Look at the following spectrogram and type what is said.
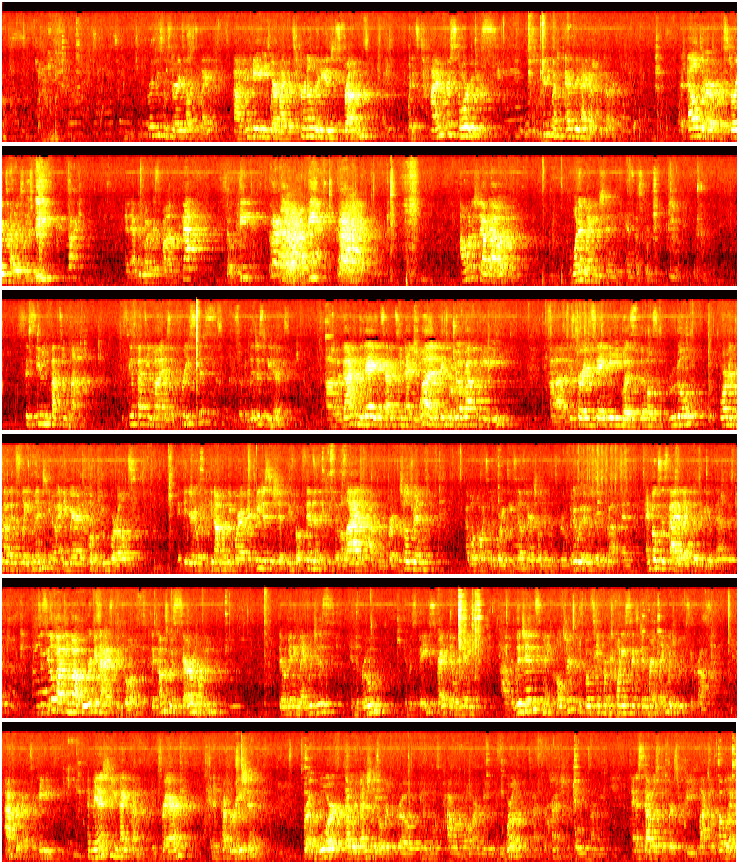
We're gonna do some storytelling tonight. Um, in Haiti, where my maternal lineage is from, when it's time for stories, pretty much every night after dark, the elder or the storyteller says, krik, and everyone responds, krak. So peek, peek. I want to shout out one of my Haitian ancestors, Cecile Fatiman. Cecile Fatiman is a priestess, religious leader. Um, back in the day, in 1791, things were real rough in Haiti. Uh, historians say Haiti was the most brutal form of enslavement, you know, anywhere in the post-new world. They figured it was economically more advantageous to ship new folks in than to keep them alive and have them birth children. I won't go into the gory details, there are children in this room, but it was, it was really rough. And, and folks decided like liberty or death, essentially. Cecile Fatiman organized people to come to a ceremony. There were many languages in the room, in the space, right? There were many uh, religions, many cultures, because folks came from 26 different language groups across Africa to Haiti, and managed to unite them in prayer and in preparation for a war that would eventually overthrow, you know, the most powerful army in the world at the time, the French, Napoleon's army, and establish the first free black republic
